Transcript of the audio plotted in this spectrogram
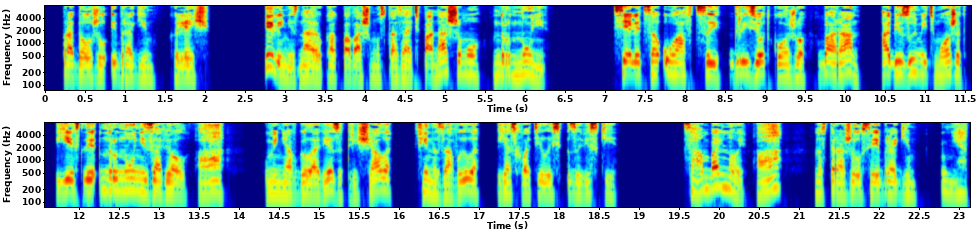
— продолжил Ибрагим, — «клещ. Или, не знаю, как по-вашему сказать, по-нашему, нрнуни. Селится у овцы, грызет кожу, баран, обезумить может, если нрнуни завел. А, у меня в голове затрещало, Фина завыла, я схватилась за виски. «Сам больной, а?» — насторожился Ибрагим. «Нет»,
